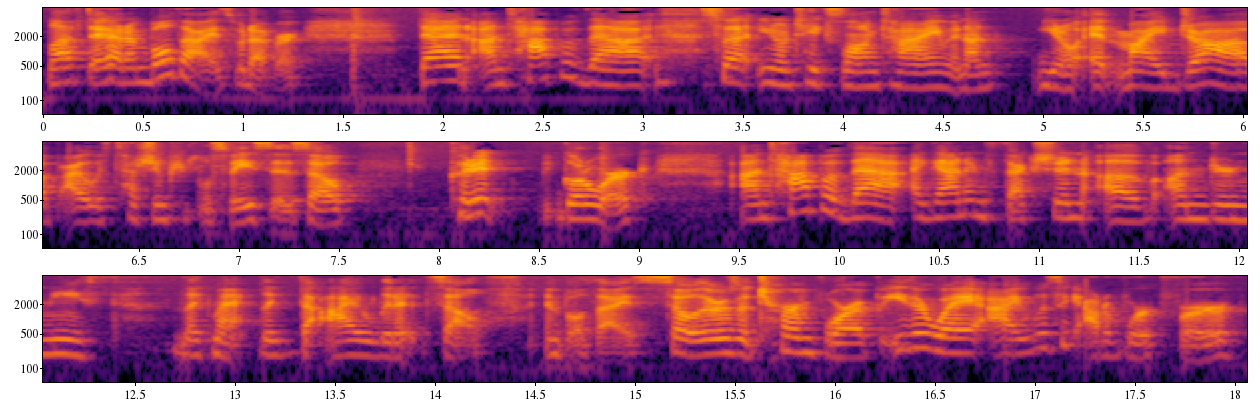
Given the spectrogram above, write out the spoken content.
left, I got in both eyes, whatever. Then on top of that, so that, you know, takes a long time. And on, you know, at my job, I was touching people's faces. So couldn't go to work. On top of that, I got an infection of underneath like my like the eyelid itself in both eyes. So there was a term for it, but either way, I was like out of work for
